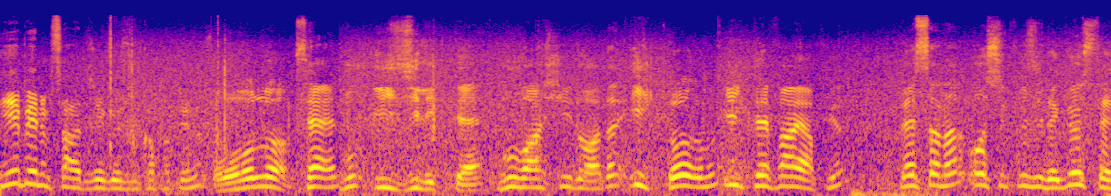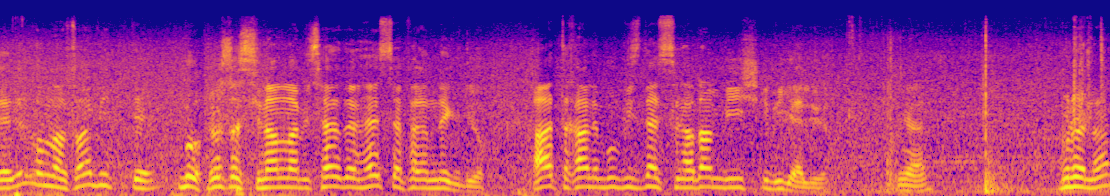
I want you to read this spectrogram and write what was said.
Niye benim sadece gözümü kapatıyorsun? Oğlum sen bu izcilikte, bu vahşi doğada ilk doğru mu? İlk defa yapıyorsun. Ve sana o sürprizi de göstereceğiz. Ondan sonra bitti. Bu. Yoksa Sinan'la biz her, her seferinde gidiyor. Artık hani bu bizden sıradan bir iş gibi geliyor. Yani. Bu ne lan?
